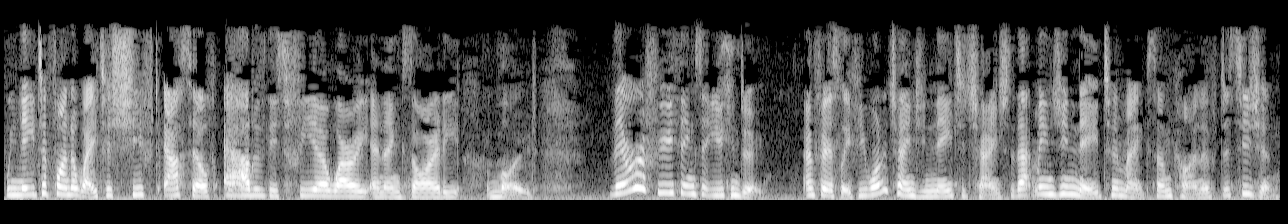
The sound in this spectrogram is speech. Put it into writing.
we need to find a way to shift ourselves out of this fear, worry, and anxiety mode there are a few things that you can do. And firstly, if you want to change, you need to change. So that means you need to make some kind of decision.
